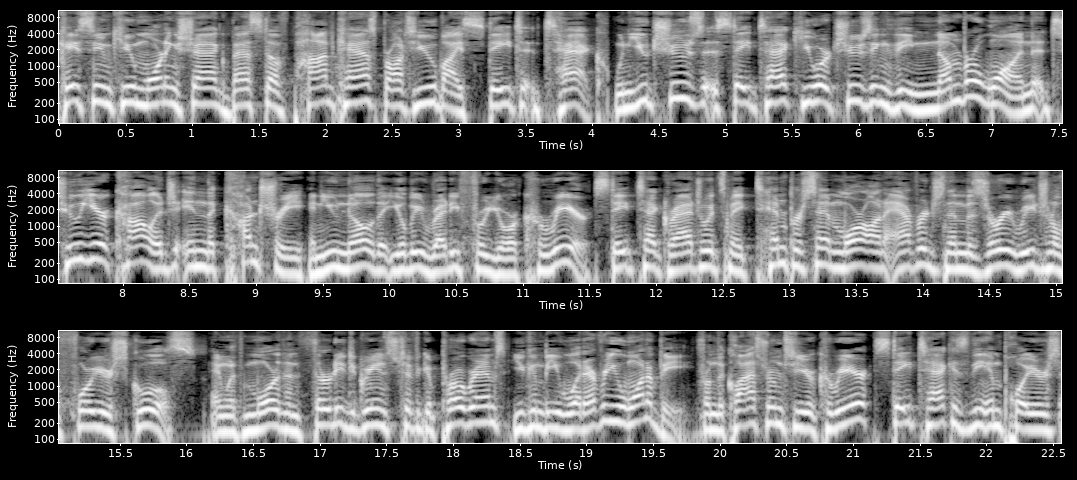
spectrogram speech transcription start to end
KCMQ Morning Shag Best of Podcast brought to you by State Tech. When you choose State Tech, you are choosing the number one two-year college in the country, and you know that you'll be ready for your career. State Tech graduates make 10% more on average than Missouri regional four-year schools. And with more than 30 degree and certificate programs, you can be whatever you want to be. From the classroom to your career, State Tech is the employer's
